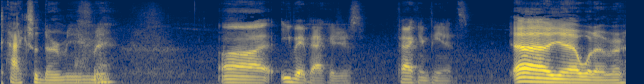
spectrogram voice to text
taxidermy, man. Uh, eBay packages, packing peanuts. Uh, yeah, whatever.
